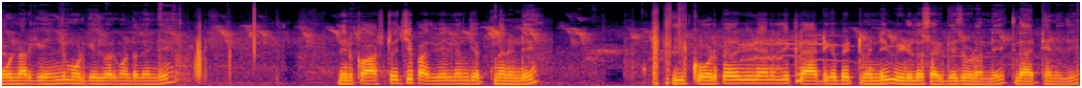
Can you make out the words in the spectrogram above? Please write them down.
మూడున్నర కేజీ నుంచి మూడు కేజీల వరకు ఉంటుందండి. దీని కాస్ట్ వచ్చి పదివేలు అని చెప్తున్నానండి. ఈ కోడిపిల్ల వీడియో అనేది క్లారిటీగా పెట్టండి వీడియోలో సరిగ్గా చూడండి క్లారిటీ అనేది.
